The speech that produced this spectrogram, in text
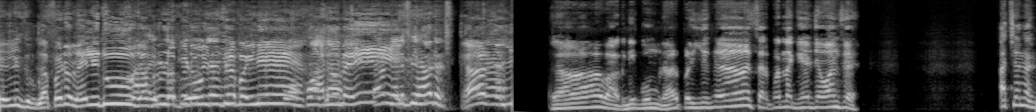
લઈ લીધું. લપેટું લઈ લીધું જબરું છે ભાઈને. વાઘની બૂમ રાડ પડી છે. સરપંચ ના ઘેર જવાનું છે. અચાનક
